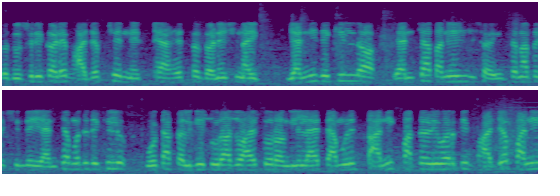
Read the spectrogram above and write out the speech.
तर दुसरीकडे भाजपचे नेते आहेत गणेश नाईक यांनी देखील यांच्यात आणि एकनाथ शिंदे यांच्यामध्ये देखील मोठा कलगीतुरा जो आहे तो रंगलेला आहे. त्यामुळे स्थानिक पातळीवरती भाजप आणि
